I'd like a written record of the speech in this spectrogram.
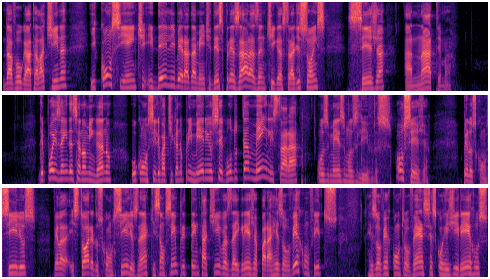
da Vulgata Latina, e consciente e deliberadamente desprezar as antigas tradições, seja anátema. Depois, ainda, se eu não me engano, o Concílio Vaticano I e o segundo também listará os mesmos livros. Ou seja, pelos concílios, pela história dos concílios, né, que são sempre tentativas da igreja para resolver conflitos, resolver controvérsias, corrigir erros,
